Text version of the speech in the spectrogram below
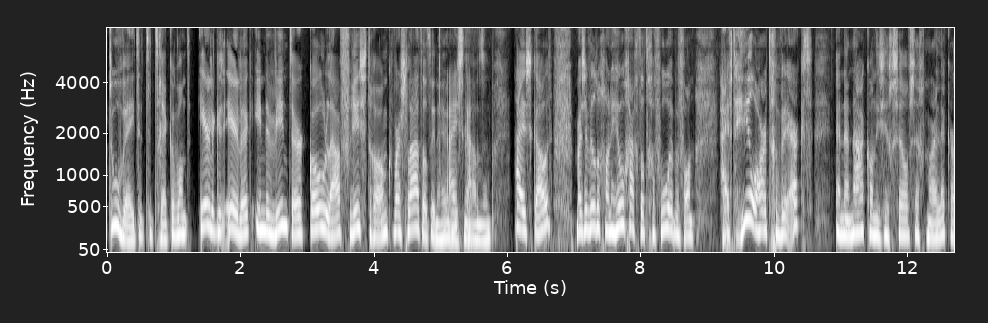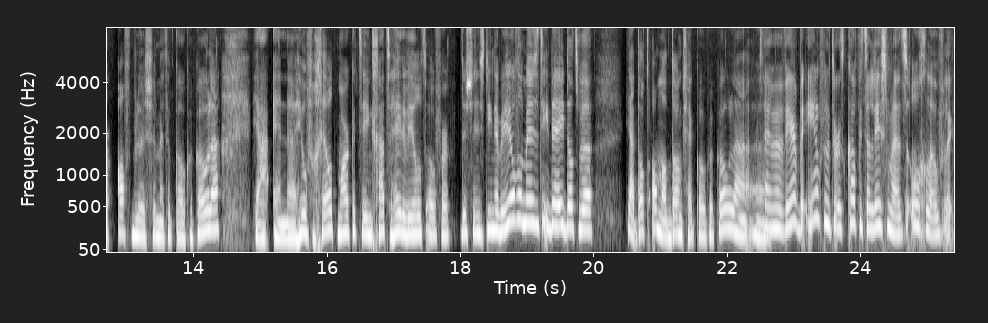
toe weten te trekken. Want eerlijk is eerlijk, in de winter cola, frisdrank, waar slaat dat in hemelsnaam om? Ijskoud. Maar ze wilden gewoon heel graag dat gevoel hebben van hij heeft heel hard gewerkt. En daarna kan hij zichzelf zeg maar lekker afblussen met een Coca-Cola. Ja, en eh, heel veel geld, marketing, gaat de hele wereld over. Dus sindsdien hebben heel veel mensen het idee dat we ja, dat allemaal dankzij Coca-Cola. eh, Zijn we weer beïnvloed door het kapitalisme? Het is ongelooflijk.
